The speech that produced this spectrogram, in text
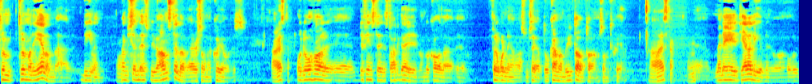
trum, trummade igenom det här dealen. Han har sen dess blivit anställd av Arizona Coyotes. Ja, just det. Och då har, eh, det finns det en stadga i de lokala eh, förordningarna som säger att då kan man bryta avtal om sånt sker. Ja, just det. Mm. Men det är ett jävla liv nu och, och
